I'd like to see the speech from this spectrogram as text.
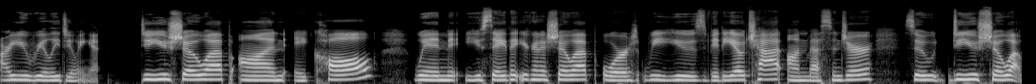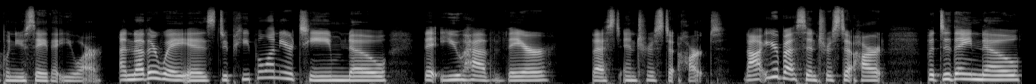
are you really doing it? Do you show up on a call when you say that you're going to show up, or we use video chat on Messenger? So, do you show up when you say that you are? Another way is do people on your team know that you have their best interest at heart? Not your best interest at heart, but do they know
